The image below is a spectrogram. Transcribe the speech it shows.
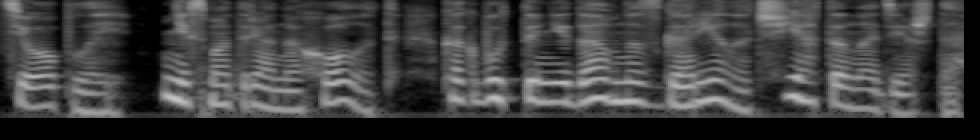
Теплый, несмотря на холод, как будто недавно сгорела чья-то надежда.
